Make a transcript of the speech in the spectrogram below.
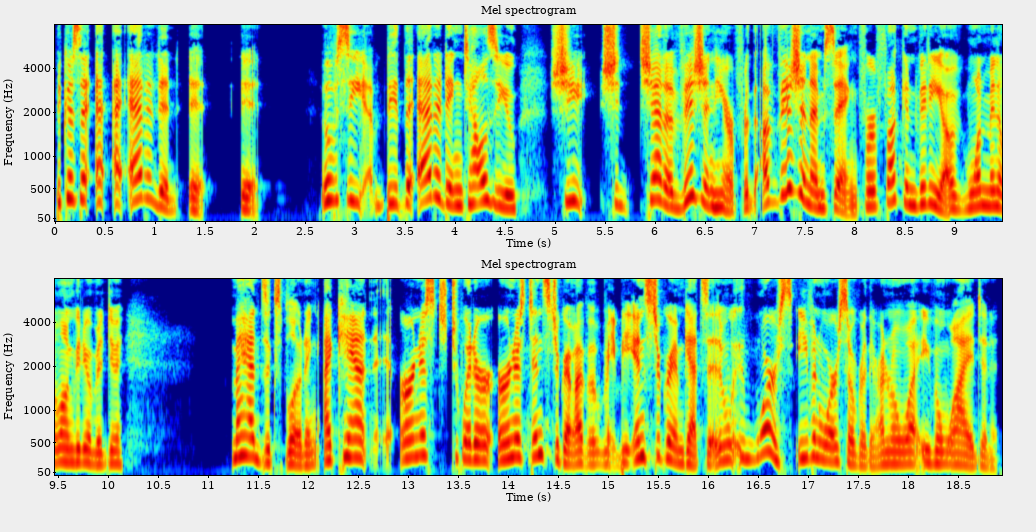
because I, I edited it. It. Oh, see, uh, the editing tells you she, she, she had a vision here for the, a vision, I'm saying, for a fucking video, a one minute long video of it doing my head's exploding. I can't. Earnest Twitter, earnest Instagram. I, maybe Instagram gets it. Worse, even worse over there. I don't know what, even why I did it.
